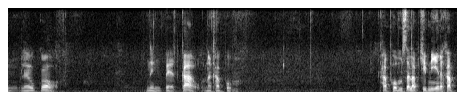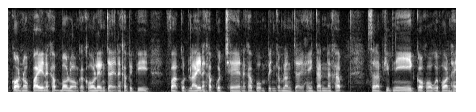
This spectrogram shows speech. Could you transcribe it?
1 แล้วก็ 189 นะครับผม ครับผมสลับคลิปนี้นะครับก่อนออกไปนะครับเบาหลองกับคอแรงใจนะครับพี่ๆฝากกดไลค์นะครับกดแชร์นะครับ ผมเป็นกำลังใจให้กันนะครับสำหรับคลิปนี้ก็ขออวยพรให้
